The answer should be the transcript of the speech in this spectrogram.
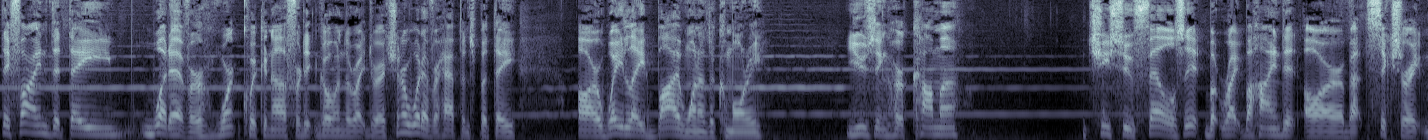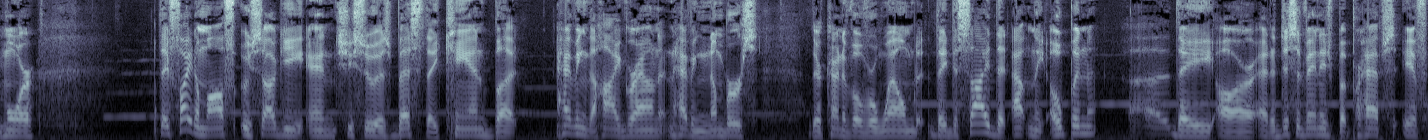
They find that they, whatever, weren't quick enough or didn't go in the right direction or whatever happens, but they are waylaid by one of the Komori. Using her Kama, Chizu fells it, but right behind it are about six or eight more. They fight them off, Usagi and Chizu, as best they can, but having the high ground and having numbers they're kind of overwhelmed. They decide that out in the open, uh, they are at a disadvantage, but perhaps if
